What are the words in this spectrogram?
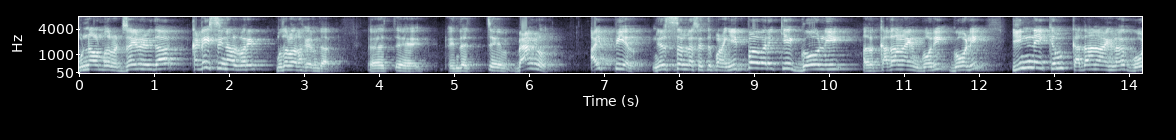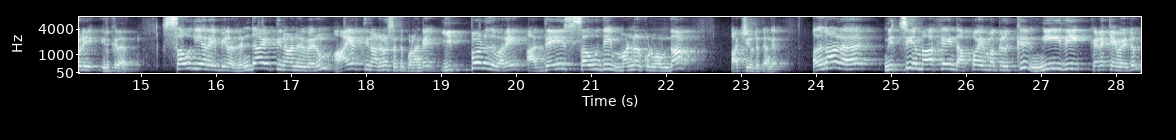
முன்னாள் முதல்வர் ஜெயலலிதா கடைசி நாள் வரை முதல்வராக இருந்தார். இந்த பெங்களூர் ஐபிஎல் நெரிசலில் செத்து போனாங்க இப்போ வரைக்கும் கோலி அதில் கதாநாயகன் கோலி கோலி இன்னைக்கும் கதாநாயகனாக கோலி இருக்கிறார். சவுதி அரேபியாவில் ரெண்டாயிரத்தி நானூறு பேரும் ஆயிரத்தி நானூறு செத்து போனாங்க இப்பொழுது வரை அதே சவுதி மன்னர் குடும்பம் தான் ஆட்சியில் இருக்காங்க. அதனால நிச்சயமாக இந்த அப்பாவி மக்களுக்கு நீதி கிடைக்க வேண்டும்.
